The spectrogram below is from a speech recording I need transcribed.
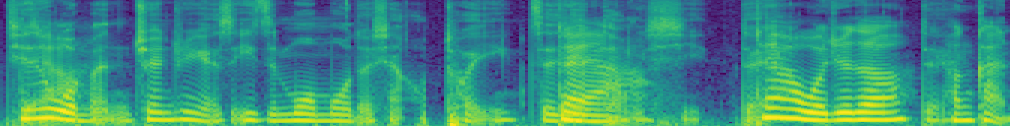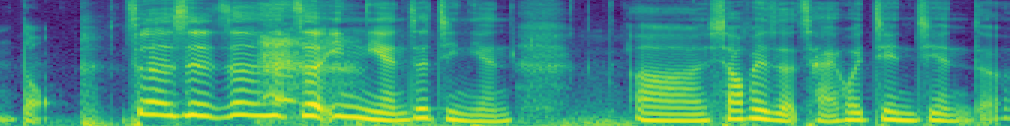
其实我们圈圈也是一直默默的想要推这些东西。对啊，我觉得很感动。真的是真的是这一年这几年。呃，消费者才会渐渐的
